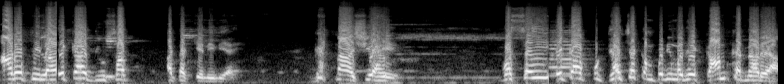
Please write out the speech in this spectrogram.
आरोपीला एका दिवसात अटक केलेली आहे. घटना अशी आहे वसई एका पुठ्याच्या कंपनीमध्ये काम करणाऱ्या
